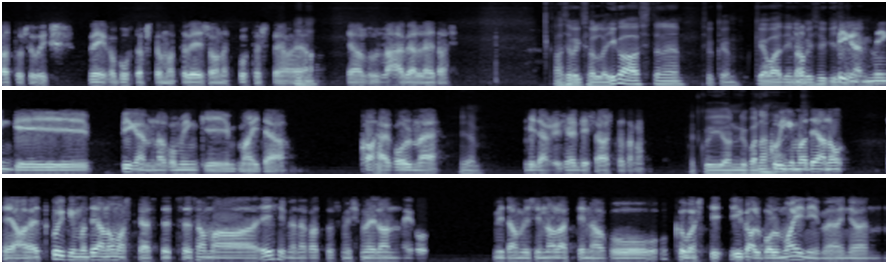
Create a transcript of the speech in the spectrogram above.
katuse võiks veega puhtaks tõmmata, veesooned puhtaks teha ja Mhm. ja läheb jälle edasi. aga see võiks olla iga-aastane, niisugune kevadine no või sügisene? pigem mingi, pigem nagu mingi, ma ei tea, kahe-kolme, jah, midagi sellise aasta tagant. et kui on juba näha, kuigi ma tean, ja et kuigi ma tean omast käest, et seesama esimene katus, mis meil on nagu, mida me siin alati nagu kõvasti igal pool mainime, on ju, on,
